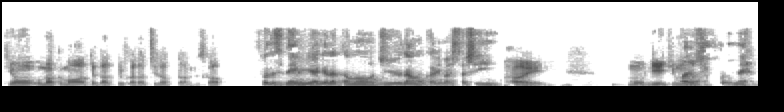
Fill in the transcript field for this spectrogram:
基本うまく回ってたっていう形だったんですか？そうですね。売上高も十何億ありましたし。はい。もう利益も、はい、そうですね。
